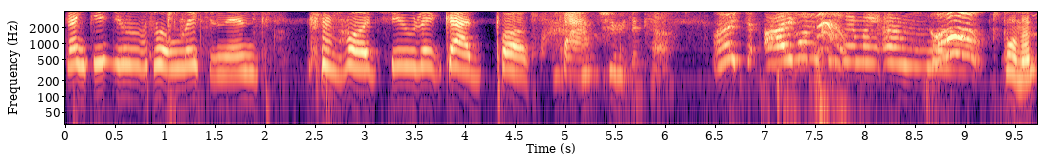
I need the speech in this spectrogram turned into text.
Thank you for listening for Chew the Cat podcast. Chew the cat. I, I want to say my own words. Go on then.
